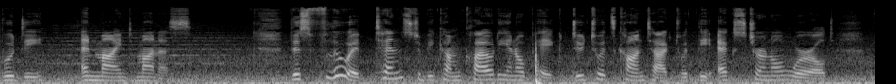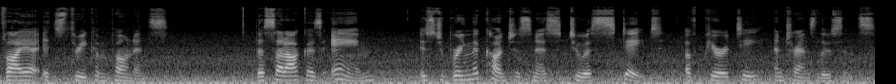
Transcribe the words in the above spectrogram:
buddhi and mind manas. This fluid tends to become cloudy and opaque due to its contact with the external world via its three components the sadhaka's aim is to bring the consciousness to a state of purity and translucence.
